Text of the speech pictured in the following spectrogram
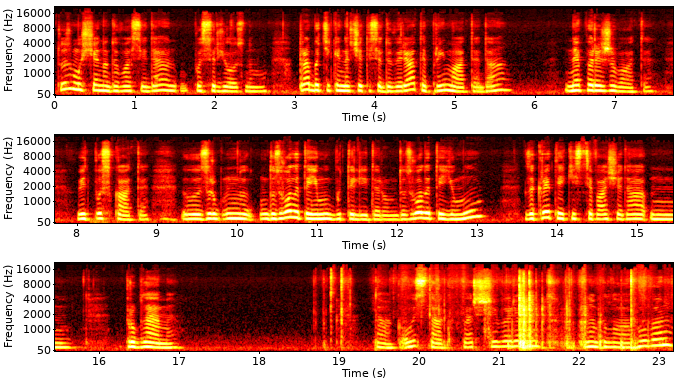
тут мужчина до вас йде по-серйозному. Треба тільки навчитися довіряти, приймати, да? не переживати, відпускати, Е, ну, дозволити йому бути лідером, дозволити йому закрити якісь ці ваші да, проблеми. Так, ось так. Перший варіант на благо вам.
